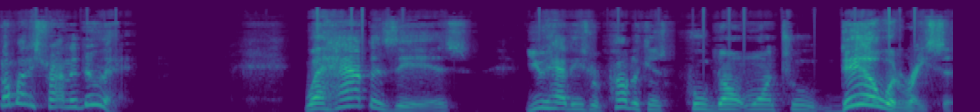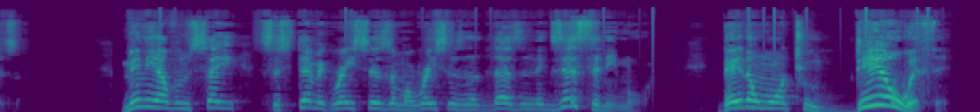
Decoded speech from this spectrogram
Nobody's trying to do that. What happens is you have these Republicans who don't want to deal with racism. Many of them say systemic racism or racism doesn't exist anymore. They don't want to deal with it.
